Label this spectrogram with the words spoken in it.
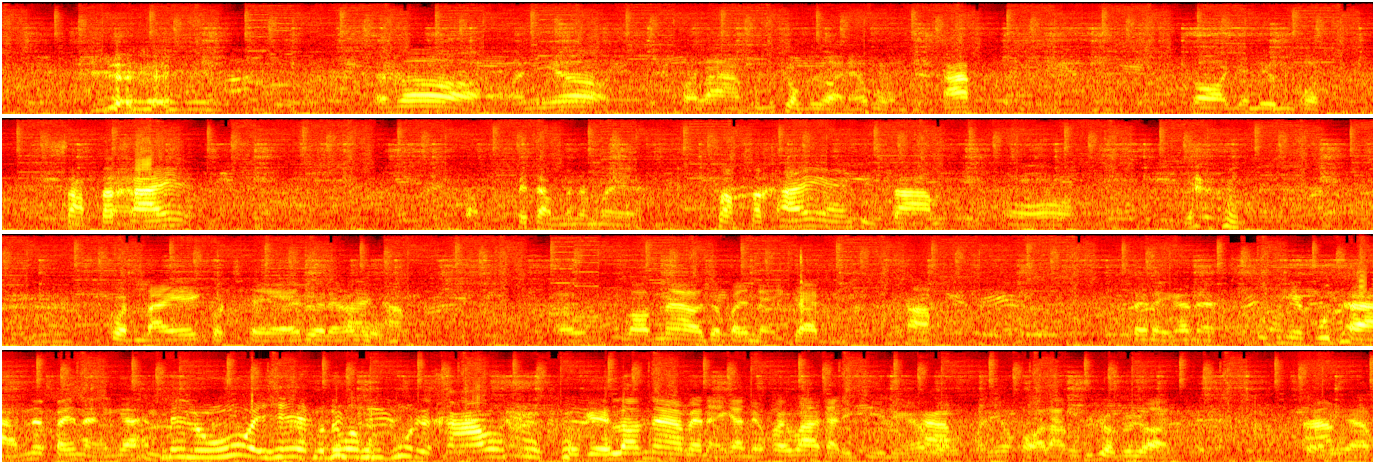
ม แล้วก็อันนี้ก็ขอลาคุณผู้ชมไปก่อนนะครับผม ครับ ก็อย่าลืมกดสับตะไคร้ไปจับมันทำไมอะ สับตะไคร้ไงติดตาม อ๋อกดไลค์กดแชร์ด้วยนะครับผมใช่ครับแล้วรอบหน้าเราจะไปไหนกัน ครับ ไปไหนกันเนี่ยเนี่ยคุณถามเนี่ยไปไหนกัน ไม่รู้ไอ้เหี้ยกูนึกว่ามึงพูดกับเขา โอเค รอบหน้าไปไหนกัน เดี๋ยวค่อยว่ากันอีกทีนึงคครัรับบผมวันนี้ก็ขอลาคุณผู้ชมไปก่อน สวัสดีครับ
